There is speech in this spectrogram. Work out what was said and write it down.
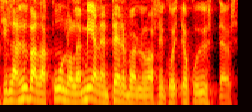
sillä hyvällä kunnolla mielenterveydellä olisi niin joku yhteys.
